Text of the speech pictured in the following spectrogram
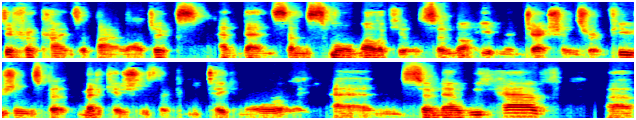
different kinds of biologics, and then some small molecules. So, not even injections or infusions, but medications that can be taken orally. And so now we have uh,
